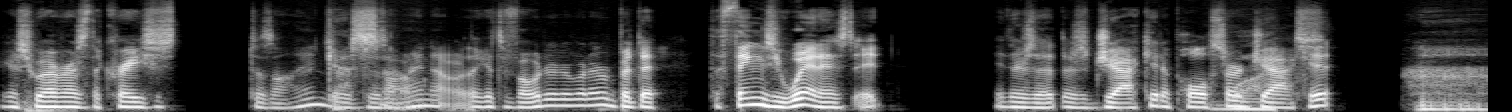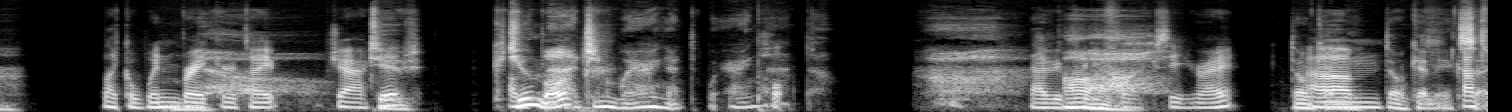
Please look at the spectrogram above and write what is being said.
I guess whoever has the craziest design, Guess so. design, or like it's voted or whatever. But the the things you win is it. There's a there's a jacket, a Polestar What? jacket, like a windbreaker type jacket. Dude, could you book. imagine wearing a wearing Pol- that? That'd be pretty Oh, flexy, right? Don't get me, Um, don't get me excited. That's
